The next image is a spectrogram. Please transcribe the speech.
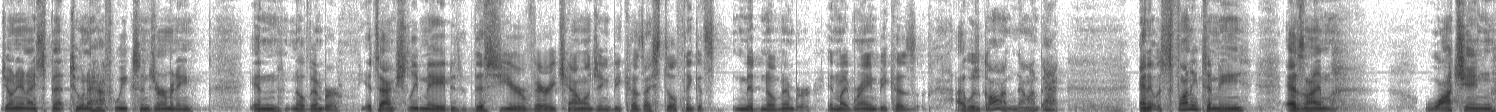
Joni and I spent two and a half weeks in Germany in November. It's actually made this year very challenging because I still think it's mid November in my brain because I was gone. Now I'm back. And it was funny to me as I'm watching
